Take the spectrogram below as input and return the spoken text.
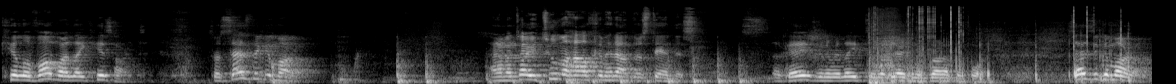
kilavava, like his heart. So says the Gemara. And I'm going to tell you two mahalchim to understand this. Okay, it's going to relate to what Yerkin brought up before. Says the Gemara.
